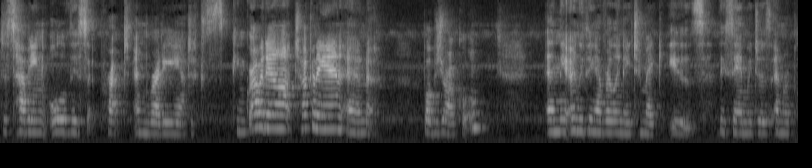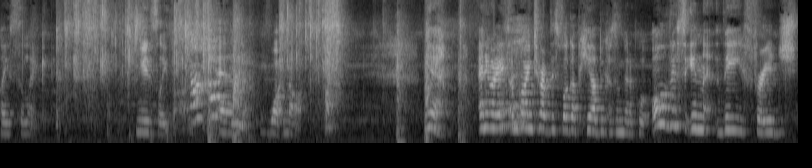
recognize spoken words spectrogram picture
just having all of this prepped and ready I just can grab it out chuck it in and Bob's your uncle and the only thing I really need to make is the sandwiches and replace the like muesli bars and whatnot. Yeah. Anyways, I'm going to wrap this vlog up here because I'm going to put all of this in the fridge,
